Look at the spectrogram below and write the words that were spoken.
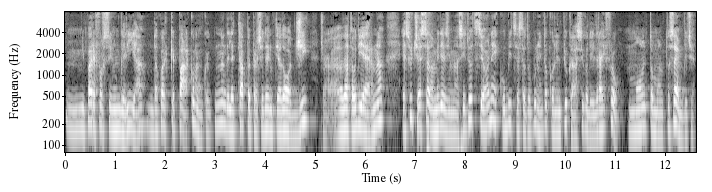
mi pare forse in Ungheria da qualche parte comunque una delle tappe precedenti ad oggi cioè alla data odierna è successa la medesima situazione e Kubica è stato punito con il più classico dei drive thru molto molto semplice.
